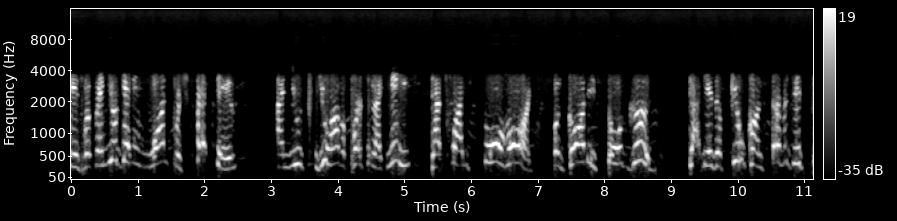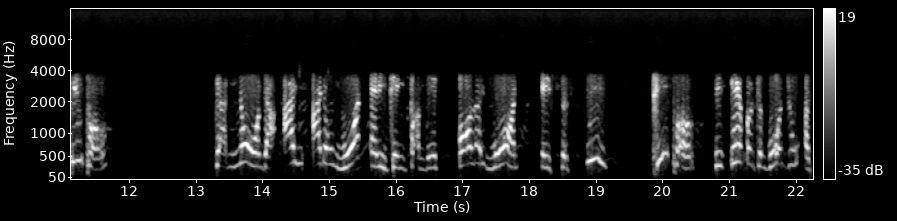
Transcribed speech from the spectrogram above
change. But when you're getting one perspective and you you have a person like me that tries so hard, but God is so good that there's a few conservative people that know that I I don't want anything from this. All I want is to see people be able to go do a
